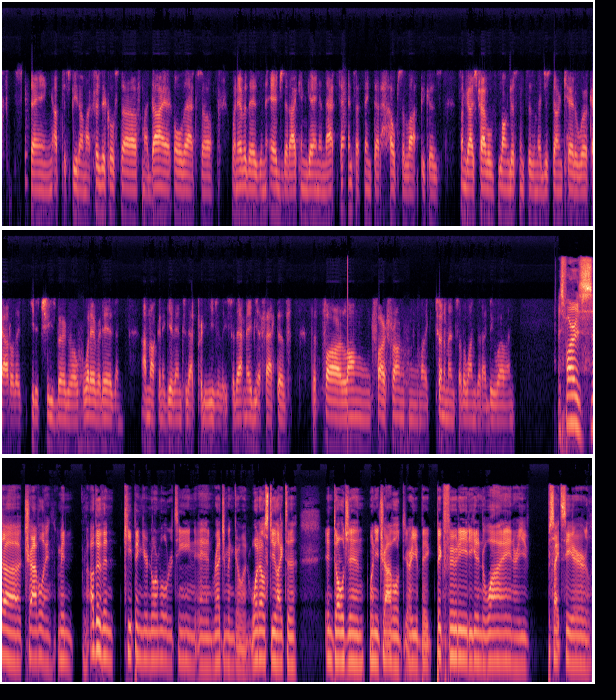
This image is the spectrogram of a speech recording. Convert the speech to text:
staying up to speed on my physical stuff, my diet, all that. So whenever there's an edge that I can gain in that sense, I think that helps a lot because some guys travel long distances and they just don't care to work out or they eat a cheeseburger or whatever it is and I'm not going to give in to that pretty easily. So that may be a fact of the far long, far flung like tournaments are the ones that I do well in. As far as uh, traveling, I mean, other than keeping your normal routine and regimen going, what else do you like to indulge in when you travel? Are you big big foodie? Do you get into wine? Are you sightseer?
